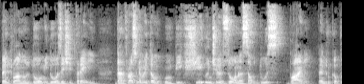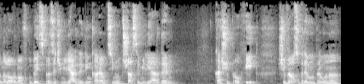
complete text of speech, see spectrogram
pentru anul 2023, dar vreau să ne uităm un pic și în ce zonă s-au dus banii, pentru că până la urmă au făcut 12 miliarde, din care au ținut 6 miliarde ca și profit și vreau să vedem împreună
